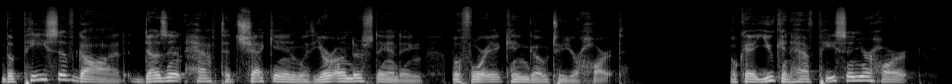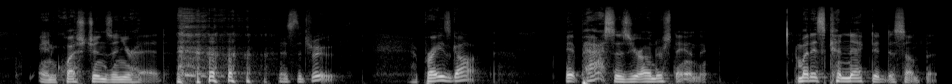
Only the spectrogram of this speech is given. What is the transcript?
The peace of God doesn't have to check in with your understanding before it can go to your heart. Okay, you can have peace in your heart and questions in your head. That's the truth. Praise God. It passes your understanding, but it's connected to something.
